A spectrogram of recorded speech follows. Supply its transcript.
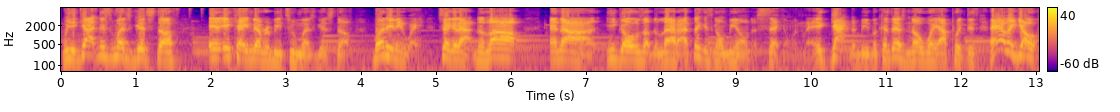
when you got this much good stuff, it, it can't never be too much good stuff. But anyway, check it out. The lob, and uh, he goes up the ladder. I think it's gonna be on the second one, man. It got to be because there's no way I put this. There we go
